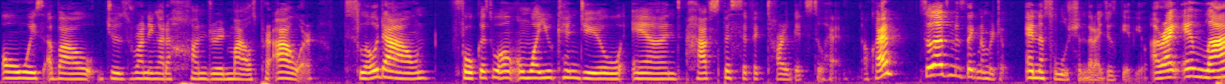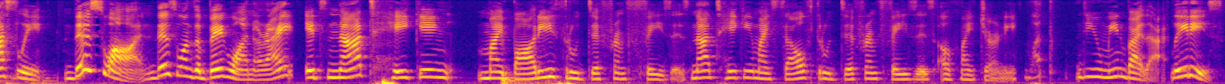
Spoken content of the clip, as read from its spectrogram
always about just running at 100 miles per hour. Slow down focus on, on what you can do and have specific targets to hit okay so that's mistake number two and a solution that I just gave you. All right. And lastly, this one, this one's a big one. All right. It's not taking my body through different phases, not taking myself through different phases of my journey. What do you mean by that? Ladies,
